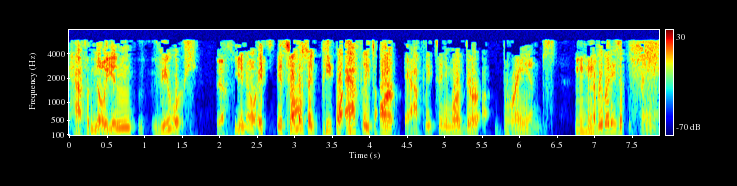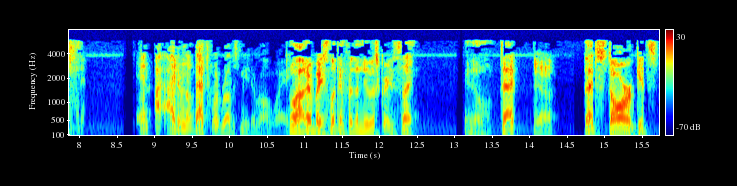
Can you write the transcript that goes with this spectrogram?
half a million viewers. Yes. You know, it's it's almost like people athletes aren't athletes anymore. They're brands. Mm-hmm. Everybody's a brand. And I, I don't know, that's what rubs me the wrong way. Well, everybody's looking for the newest greatest thing. You know, that yeah. that star gets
